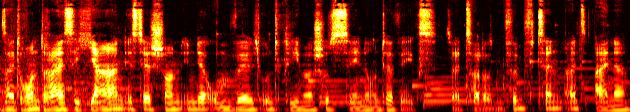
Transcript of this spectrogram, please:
Seit rund 30 Jahren ist er schon in der Umwelt- und Klimaschutzszene unterwegs. Seit 2015 als einer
